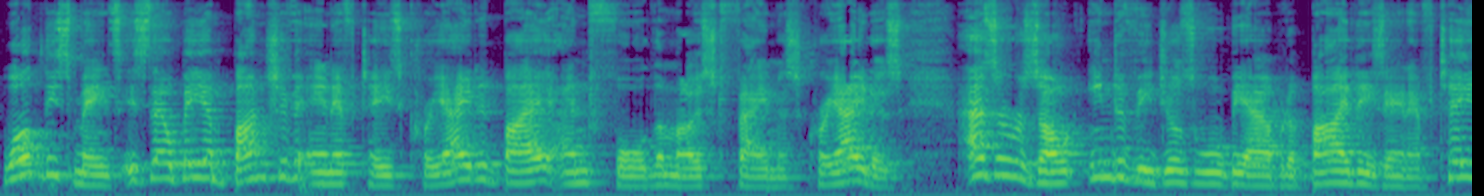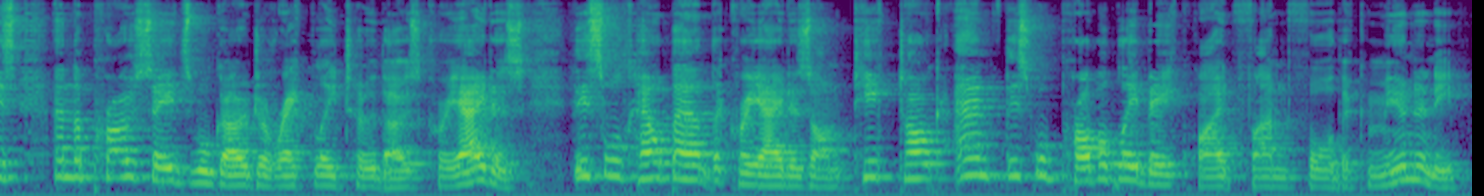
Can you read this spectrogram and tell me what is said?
What this means is there'll be a bunch of NFTs created by and for the most famous creators. As a result, individuals will be able to buy these NFTs and the proceeds will go directly to those creators. This will help out the creators on TikTok and this will probably be quite fun for the community.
